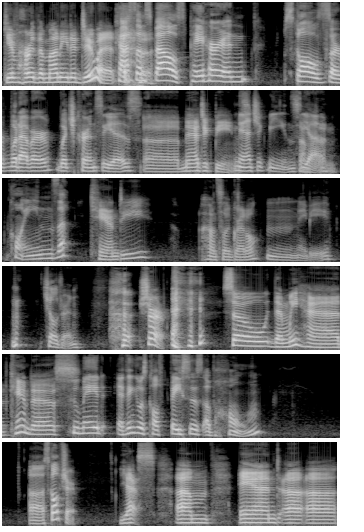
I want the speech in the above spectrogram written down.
give her the money to do it. Cast some spells. Pay her in skulls or whatever, which currency is. uh magic beans. Magic beans. Yeah. Coins. Candy. Hansel and Gretel. Hmm, maybe. Children. sure. so then we had Candace. Who made, I think it was called Faces of Home, uh, sculpture. Yes. Um, and uh, uh,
